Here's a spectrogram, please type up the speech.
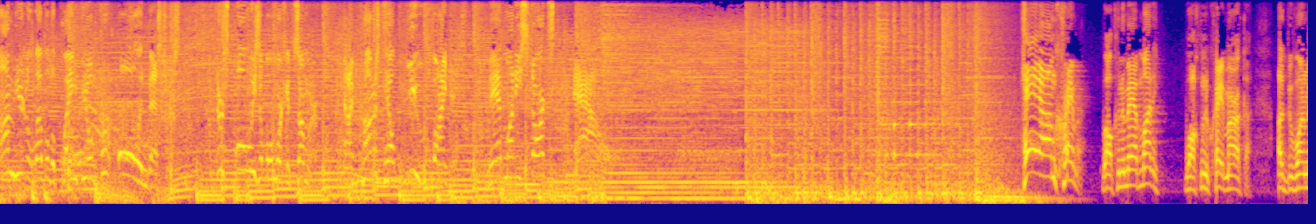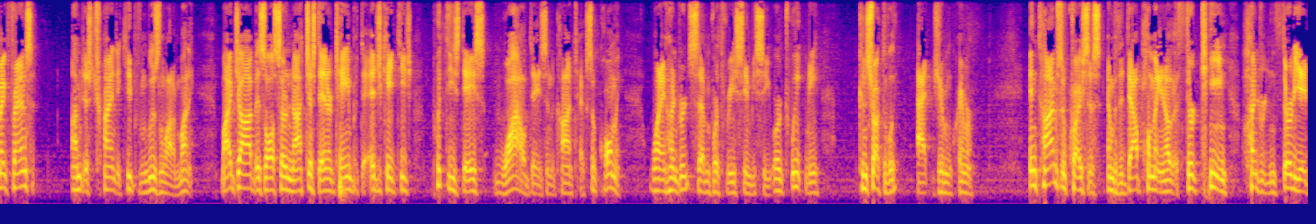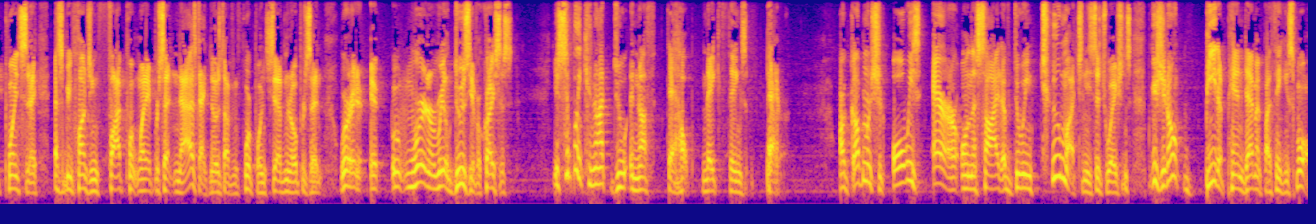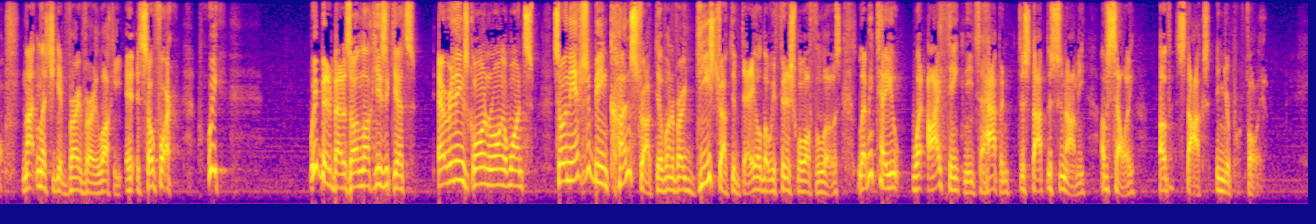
I'm here to level the playing field for all investors. There's always a bull market somewhere, and I promise to help you find it. Mad Money starts now. Hey, I'm Cramer. Welcome to Mad Money. Welcome to Cramerica. Uh, if you want to make friends, I'm just trying to keep you from losing a lot of money. My job is also not just to entertain, but to educate, teach, put these days, wild days, into context. So call me, 1 800 743 CNBC, or tweet me constructively at Jim Cramer. In times of crisis, and with the Dow plummeting another 1,338 points today, S&P plunging 5.18%, NASDAQ nosediving 4.70%, we're in, we're in a real doozy of a crisis. You simply cannot do enough to help make things better. Our government should always err on the side of doing too much in these situations because you don't beat a pandemic by thinking small, not unless you get very, very lucky. And so far, we, we've been about as unlucky as it gets. Everything's gone wrong at once. So, in the interest of being constructive on a very destructive day, although we finished well off the lows, let me tell you what I think needs to happen to stop the tsunami of selling of stocks in your portfolio.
